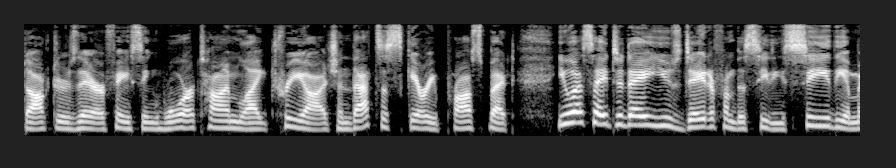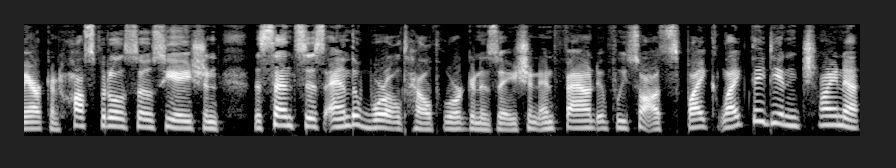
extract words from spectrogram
Doctors there are facing wartime like triage, and that's a scary prospect. USA Today used data from the CDC, the American Hospital Association, the Census, and the World Health Organization and found if we saw a spike like they did in China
